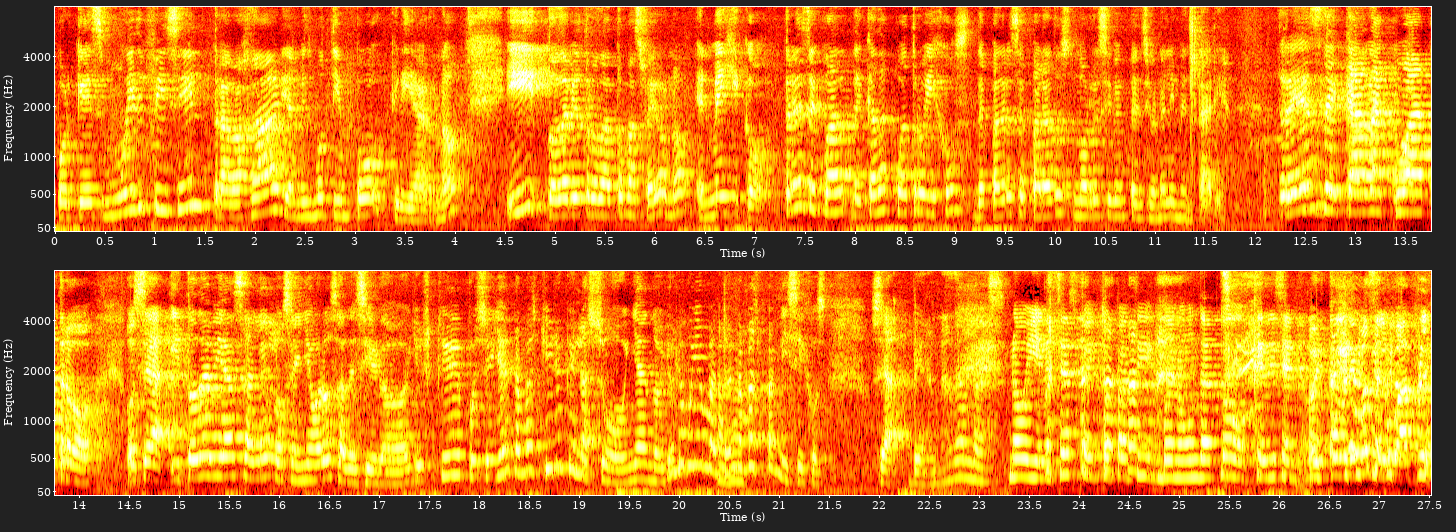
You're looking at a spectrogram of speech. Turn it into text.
porque es muy difícil trabajar y al mismo tiempo criar, ¿no? Y todavía otro dato más feo, ¿no? En México, tres de, de cada cuatro hijos de padres separados no reciben pensión alimentaria. Tres de cada cuatro. O sea, y todavía salen los señoros a decir, ay, es que pues ella nada más quiere que las uñas, no, yo le voy a mandar nada más para mis hijos. O sea, vean nada más. No, y en ese aspecto, Pati, bueno, un dato que dicen. Ahorita abrimos el waffle.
